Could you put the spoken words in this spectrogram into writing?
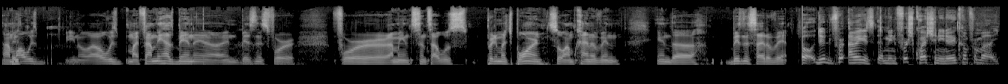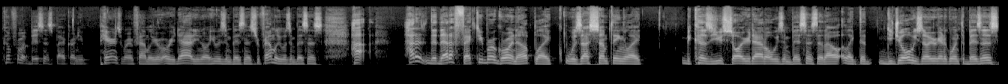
I'm always, you know, I always my family has been uh, in business for, for I mean, since I was pretty much born. So I'm kind of in, in the business side of it. Oh, dude! For, I mean, it's, I mean, first question. You know, you come from a you come from a business background. Your parents were in family, or, or your dad. You know, he was in business. Your family was in business. How how did did that affect you, bro? Growing up, like, was that something like because you saw your dad always in business that I like that did you always know you were going to go into business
